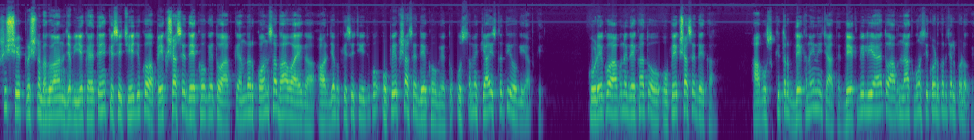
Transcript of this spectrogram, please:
शिष्य कृष्ण भगवान जब ये कहते हैं, किसी चीज़ को अपेक्षा से देखोगे तो आपके अंदर कौन सा भाव आएगा? और जब किसी चीज़ को उपेक्षा से देखोगे तो उस समय क्या स्थिति होगी आपकी? कूड़े को आपने देखा तो उपेक्षा से देखा। आप उसकी तरफ़ देखना ही नहीं चाहते। देख भी लिया है तो आप नाक मुँह सिकोड़ कर चल पड़ोगे।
